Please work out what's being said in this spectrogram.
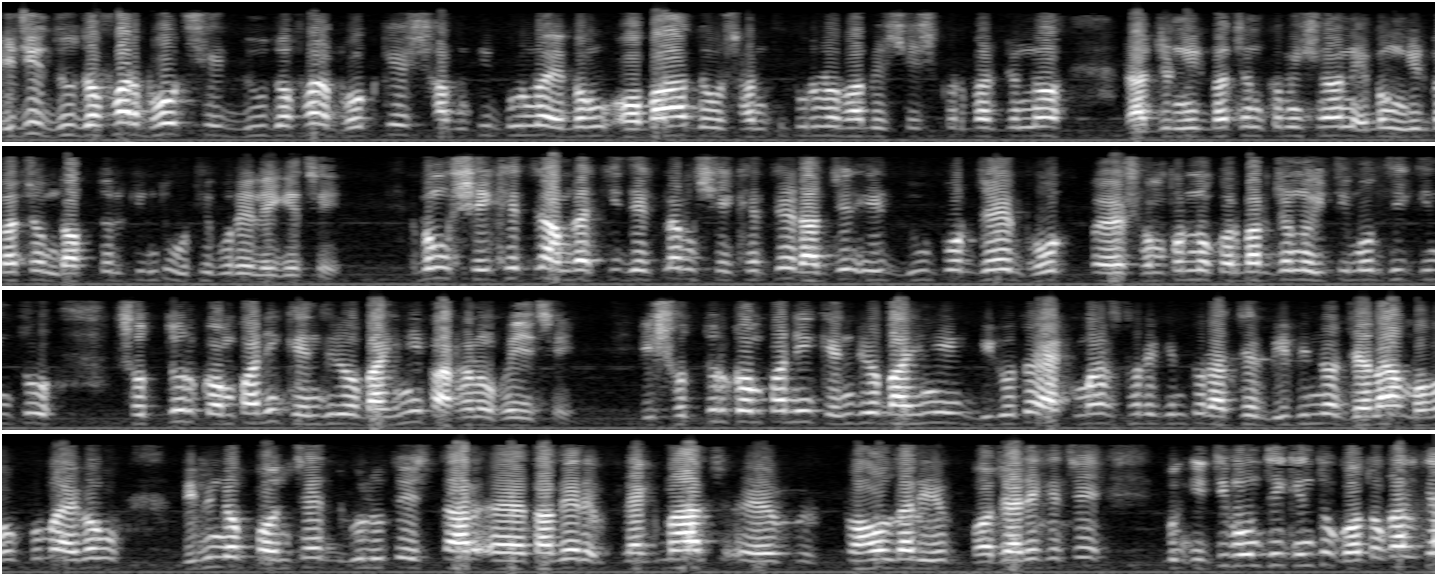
এই যে দু দফার ভোট, সেই দু দফার ভোটকে শান্তিপূর্ণ এবং অবাধ ও শান্তিপূর্ণভাবে শেষ করবার জন্য রাজ্য নির্বাচন কমিশন এবং নির্বাচন দপ্তর কিন্তু উঠে পড়ে লেগেছে। এবং সেই ক্ষেত্রে আমরা কি দেখলাম? সেই ক্ষেত্রে রাজ্যের এই দু পর্যায়ে ভোট সম্পন্ন করবার জন্য ইতিমধ্যেই কিন্তু সত্তর কোম্পানি কেন্দ্রীয় বাহিনী পাঠানো হয়েছে। এই সত্তর কোম্পানি কেন্দ্রীয় বাহিনী বিগত এক মাস ধরে কিন্তু রাজ্যের বিভিন্ন জেলা, মহকুমা এবং বিভিন্ন পঞ্চায়েত গুলোতে তাদের ফ্ল্যাগ মার্চ টহলদারি বজায় রেখেছে এবং ইতিমধ্যে কিন্তু গতকালকে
